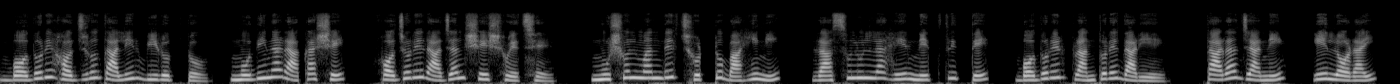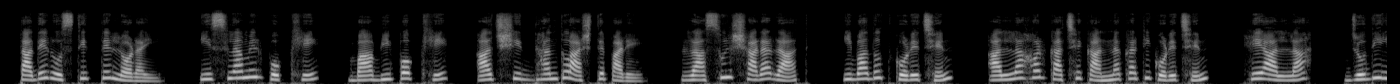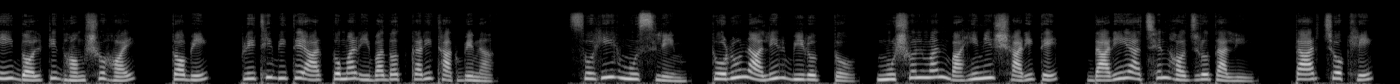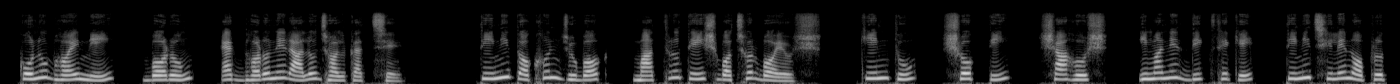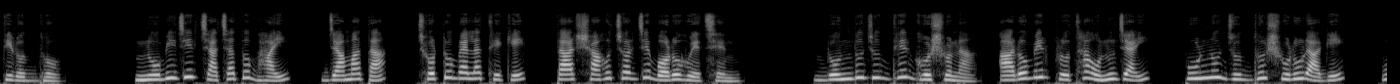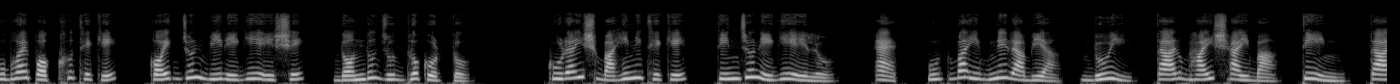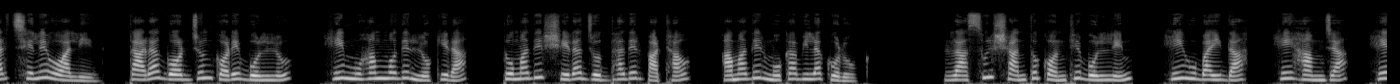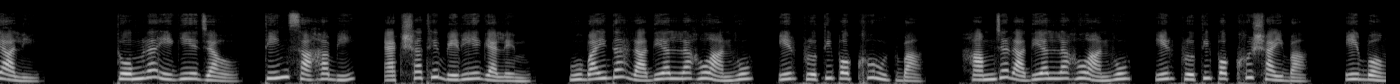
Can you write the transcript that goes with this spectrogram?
বদরে হজরত আলীর বীরত্ব। মদিনার আকাশে ফজরের আজান শেষ হয়েছে। মুসলমানদের ছোট্ট বাহিনী রাসূলুল্লাহের নেতৃত্বে বদরের প্রান্তরে দাঁড়িয়ে। তারা জানে, এ লড়াই তাদের অস্তিত্বের লড়াই। ইসলামের পক্ষে বা বিপক্ষে আজ সিদ্ধান্ত আসতে পারে। রাসূল সারা রাত ইবাদত করেছেন, আল্লাহর কাছে কান্নাকাটি করেছেন, হে আল্লাহ, যদি এই দলটি ধ্বংস হয়, তবে পৃথিবীতে আর তোমার ইবাদতকারী থাকবে না। সহিহ মুসলিম। তরুণ আলীর বীরত্ব। মুসলমান বাহিনীর সারিতে দাঁড়িয়ে আছেন হজরত আলী। তার চোখে কোনো ভয় নেই, বরং এক ধরনের আলো ঝলকাচ্ছে। তিনি তখন যুবক, মাত্র তেইশ বছর বয়স। কিন্তু শক্তি, সাহস, ইমানের দিক থেকে তিনি ছিলেন অপ্রতিরোধ্য। নবীজির চাচাতো ভাই, জামাতা ছোটবেলা থেকে তার সাহচর্যে বড় হয়েছেন। দ্বন্দ্বযুদ্ধের ঘোষণা, আরবের প্রথা অনুযায়ী পূর্ণ যুদ্ধ শুরুর আগে উভয় পক্ষ থেকে কয়েকজন বীর এগিয়ে এসে দ্বন্দ্বযুদ্ধ করত। কুরাইশ বাহিনী থেকে তিনজন এগিয়ে এল। এক, উতবা ইবনে রাবিয়া। দুই, তার ভাই সাইবা। তিন, তার ছেলে ওয়ালিদ। তারা গর্জন করে বলল, হে মুহাম্মদের লোকেরা তোমাদের সেরা যোদ্ধাদের পাঠাও, আমাদের মোকাবিলা করুক। রাসূল শান্ত কণ্ঠে বললেন, হে উবাইদা, হে হামজা, হে আলী, তোমরা এগিয়ে যাও। তিন সাহাবি একসাথে বেরিয়ে গেলেন। উবাইদা রাদিয়াল্লাহ আনহু এর প্রতিপক্ষ উতবা, হামজা রাদিয়াল্লাহ আনহু এর প্রতিপক্ষ সাইবা এবং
